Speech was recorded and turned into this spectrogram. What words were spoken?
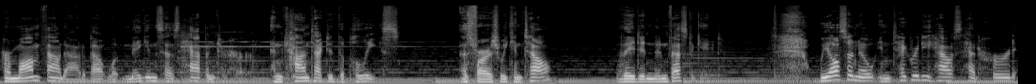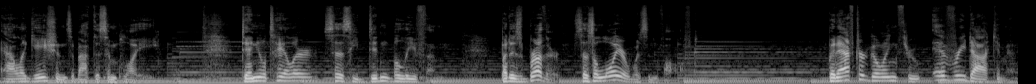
her mom found out about what Megan says happened to her and contacted the police. As far as we can tell, they didn't investigate. We also know Integrity House had heard allegations about this employee. Daniel Taylor says he didn't believe them, but his brother says a lawyer was involved. But after going through every document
